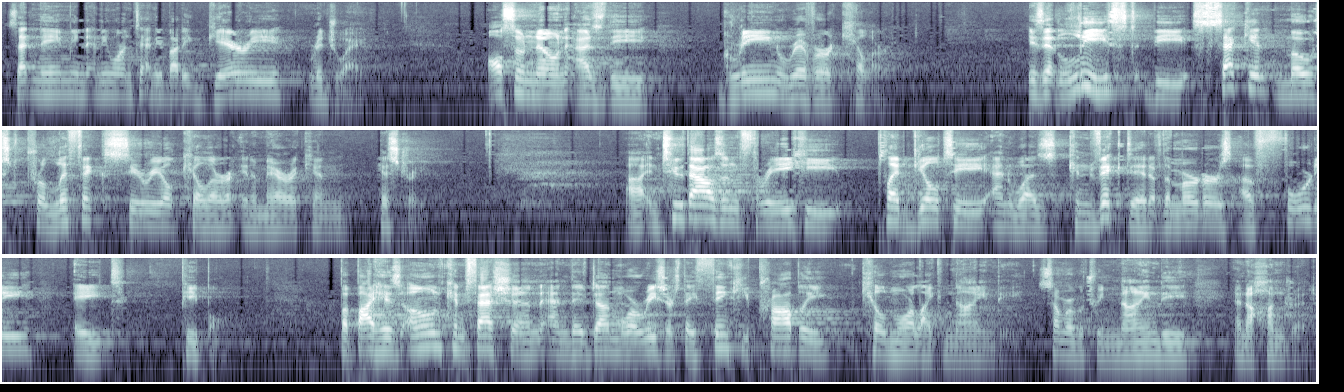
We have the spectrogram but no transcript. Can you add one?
Does that name mean anyone to anybody? Gary Ridgway, also known as the Green River Killer is at least the second most prolific serial killer in American history. Uh, in 2003, he pled guilty and was convicted of the murders of 48 people. But by his own confession, and they've done more research, they think he probably killed more like 90, somewhere between 90 and 100.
